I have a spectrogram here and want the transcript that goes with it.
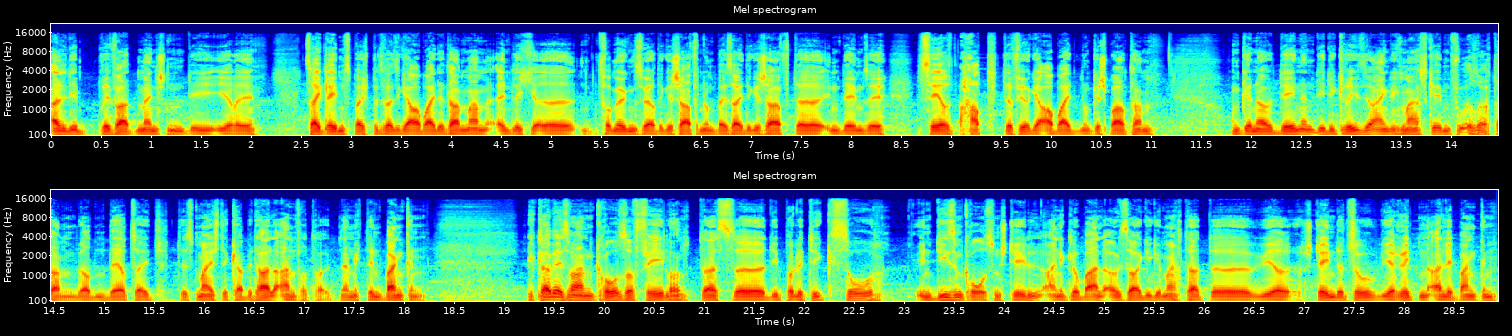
all die privaten Menschen, die ihre zeitlebens beispielsweise gearbeitet haben, haben endlich äh, Vermögenswerte geschaffen und beiseite geschafft, äh, indem sie sehr hart dafür gearbeitet und gespart haben. Und genau denen, die die Krise eigentlich maßgebend verursacht haben, werden derzeit das meiste Kapital anvertraut, nämlich den Banken. Ich glaube, es war ein großer Fehler, dass äh, die Politik so in diesem großen Stil eine Globalaussage gemacht hat, äh, wir stehen dazu, wir retten alle Banken,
